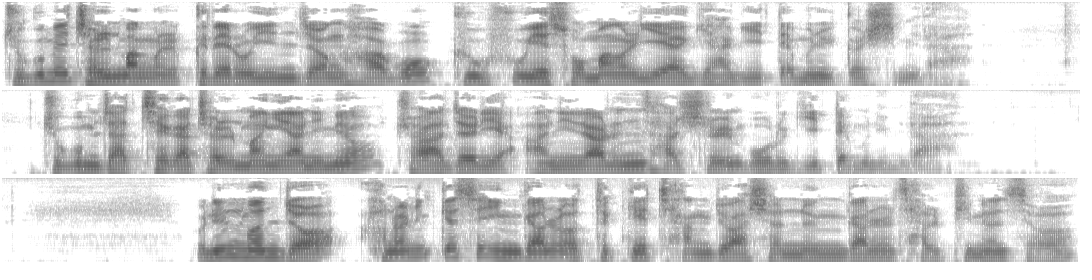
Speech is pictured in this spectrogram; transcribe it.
죽음의 절망을 그대로 인정하고 그 후의 소망을 이야기하기 때문일 것입니다. 죽음 자체가 절망이 아니며 좌절이 아니라는 사실을 모르기 때문입니다. 우리는 먼저 하나님께서 인간을 어떻게 창조하셨는가를 살피면서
